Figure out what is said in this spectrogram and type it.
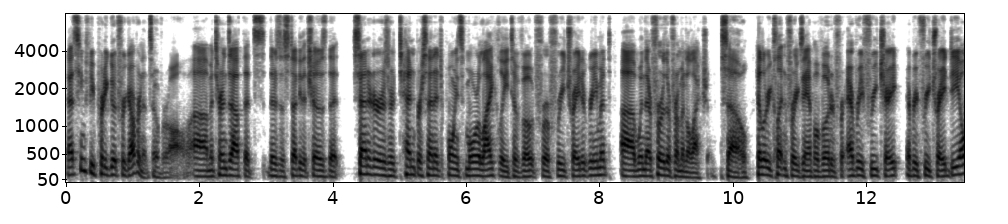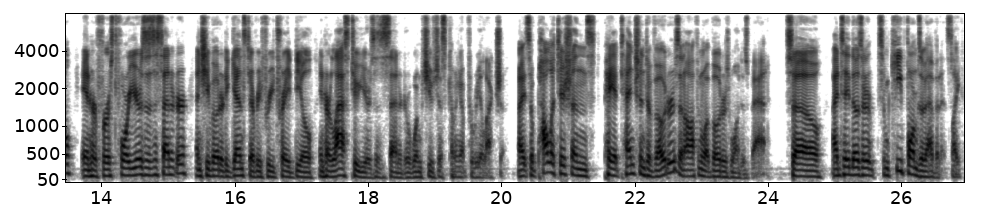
that seems to be pretty good for governance overall. Um, it turns out that there's a study that shows that senators are 10 percentage points more likely to vote for a free trade agreement uh, when they're further from an election. So Hillary Clinton, for example, voted for every free trade every free trade deal in her first four years as a senator, and she voted against every free trade deal in her last two years as a senator when she was just coming up for reelection. Right. So politicians pay attention to voters, and often what voters want is bad. So I'd say those are some key forms of evidence. Like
